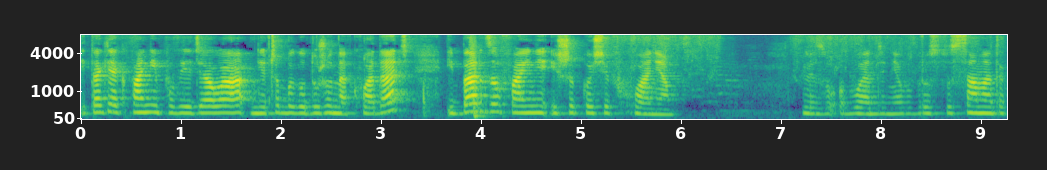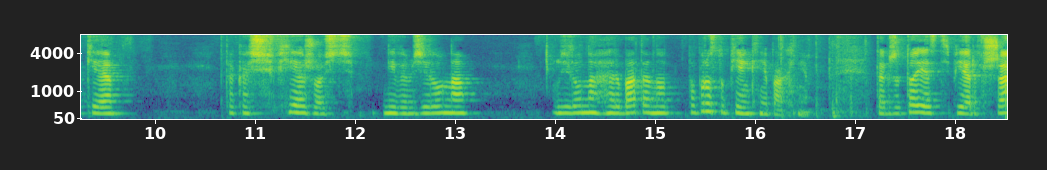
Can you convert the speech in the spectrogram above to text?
I tak jak Pani powiedziała, nie trzeba go dużo nakładać i bardzo fajnie i szybko się wchłania. Jezu, obłędnie, po prostu same takie, taka świeżość, nie wiem, zielona, zielona herbata, no po prostu pięknie pachnie. Także to jest pierwsze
